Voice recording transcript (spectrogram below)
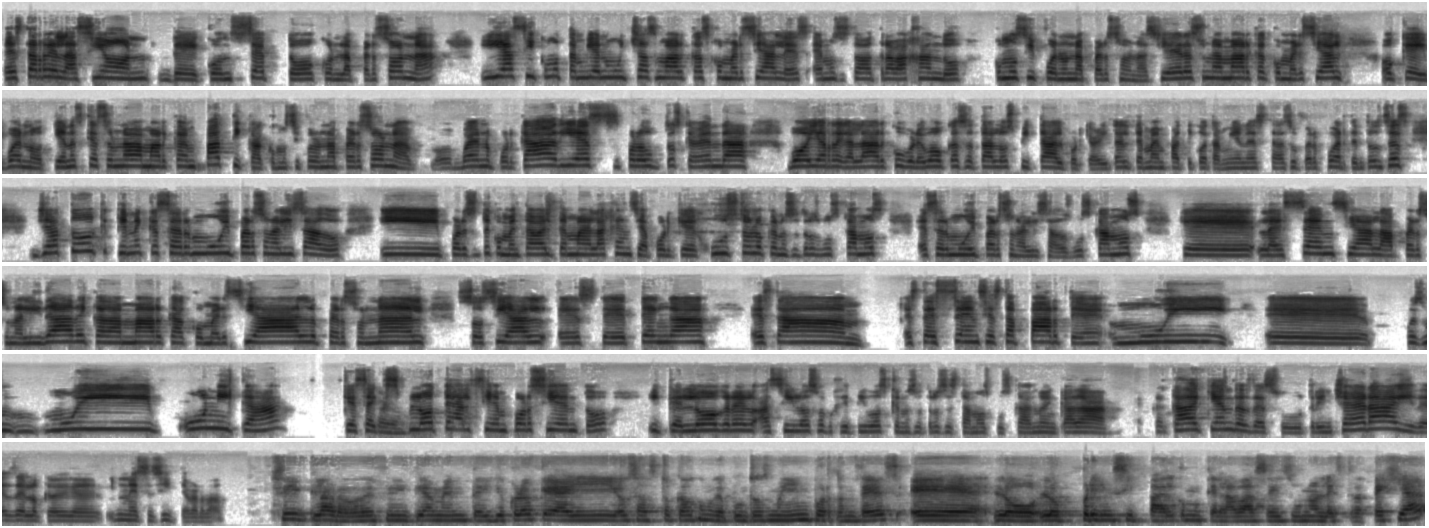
esta relación de concepto con la persona y así como también muchas marcas comerciales hemos estado trabajando como si fuera una persona. Si eres una marca comercial, ok, bueno, tienes que hacer una marca empática, como si fuera una persona. Bueno, por cada 10 productos que venda, voy a regalar cubrebocas a tal hospital, porque ahorita el tema empático también está súper fuerte. Entonces, ya todo tiene que ser muy personalizado y por eso te comentaba el tema de la agencia, porque justo lo que nosotros buscamos es ser muy personalizados. Buscamos que la esencia, la personalidad de cada marca comercial, personal, social, este, tenga esta, esta esencia, esta parte muy, eh, pues muy única, que se explote al 100% y que logre así los objetivos que nosotros estamos buscando en cada, cada quien desde su trinchera y desde lo que necesite, ¿verdad? Sí, claro, definitivamente. Yo creo que ahí, o sea, has tocado como que puntos muy importantes. Eh, lo, lo, principal, como que la base es uno, la estrategia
